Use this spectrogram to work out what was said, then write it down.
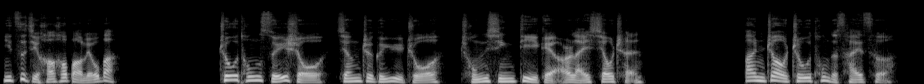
你自己好好保留吧。周通随手将这个玉镯重新递给而来萧晨，按照周通的猜测。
